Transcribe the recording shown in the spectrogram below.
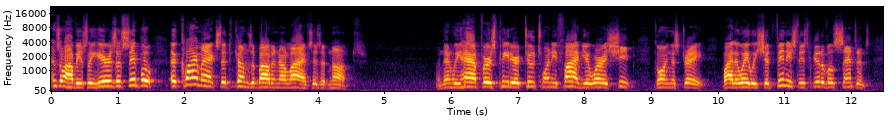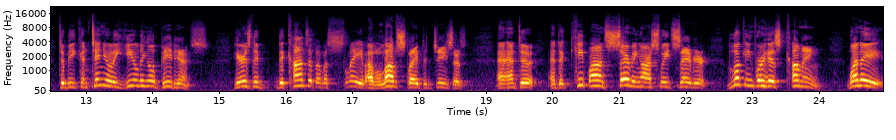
And so obviously here is a simple a climax that comes about in our lives, is it not? And then we have 1 Peter 2.25, you were a sheep going astray. By the way, we should finish this beautiful sentence to be continually yielding obedience. Here's the, the concept of a slave, a love slave to Jesus, and, and, to, and to keep on serving our sweet Savior, looking for His coming. What a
